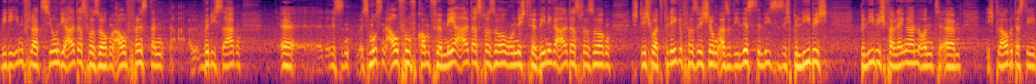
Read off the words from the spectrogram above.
wie die Inflation die Altersversorgung auffrisst, dann würde ich sagen, äh, es, es, muss ein Aufruf kommen für mehr Altersversorgung und nicht für weniger Altersversorgung. Stichwort Pflegeversicherung. Also die Liste ließe sich beliebig, beliebig verlängern und ähm, ich glaube, dass die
